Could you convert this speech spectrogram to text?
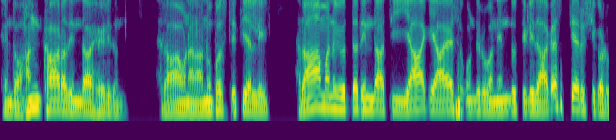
ಎಂದು ಅಹಂಕಾರದಿಂದ ಹೇಳಿದನು. ರಾವಣನ ಅನುಪಸ್ಥಿತಿಯಲ್ಲಿ ರಾಮನು ಯುದ್ಧದಿಂದ ಅತಿಯಾಗಿ ಆಯಾಸಗೊಂಡಿರುವನೆಂದು ತಿಳಿದ ಅಗಸ್ತ್ಯ ಋಷಿಗಳು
